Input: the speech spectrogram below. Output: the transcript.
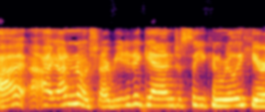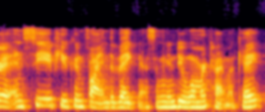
I, I, I don't know. Should I read it again just so you can really hear it and see if you can find the vagueness? I'm going to do it one more time, okay?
